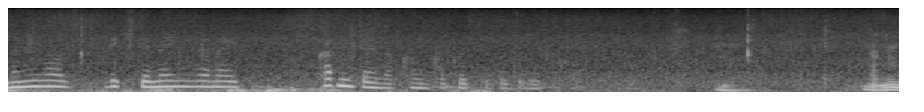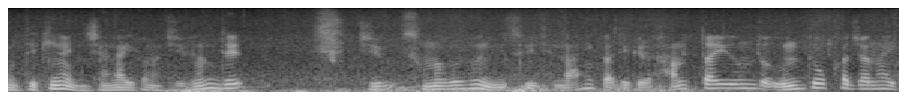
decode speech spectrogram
うん、何もできてないんじゃないかみたいな感覚ってことですか、うん、何もできないんじゃないかな。自分でその部分について何かできる反対運動運動家じゃない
